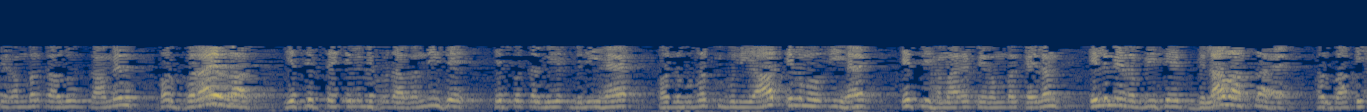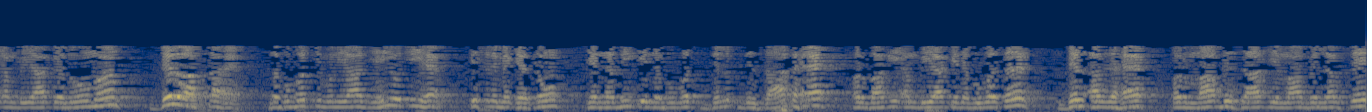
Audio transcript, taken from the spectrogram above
پیغمبر کا علوم کامل اور برائے راست یہ صرف علم خدا بندی سے اس کو تربیت ملی ہے اور نبوت کی بنیاد علم ہوتی ہے، اس لیے ہمارے پیغمبر کا علم علم ربی سے بلا واسطہ ہے اور باقی انبیاء کے علوم دل واسطہ ہے۔ نبوت کی بنیاد یہی ہوتی ہے، اس لیے میں کہتا ہوں کہ نبی کی نبوت دل ذات ہے اور باقی انبیاء کی نبوت دل عرض ہے اور ماں ذات یہ ماں بل سے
